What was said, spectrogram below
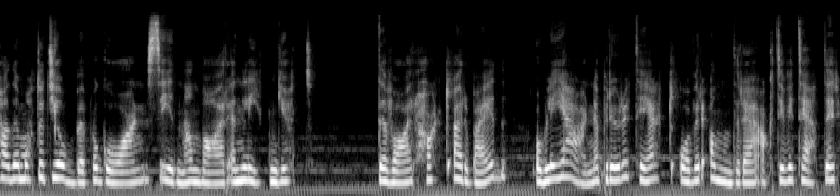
hadde måttet jobbe på gården siden han var en liten gutt. Det var hardt arbeid og ble gjerne prioritert over andre aktiviteter.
